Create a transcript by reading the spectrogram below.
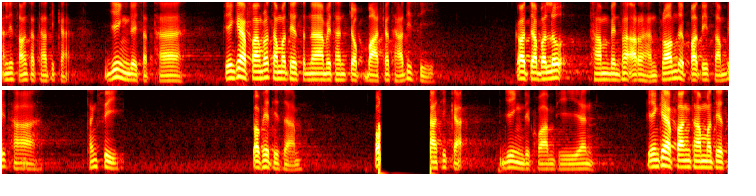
อันที่สองสัทธาธิกะ ยิ่งด้วยศรัทธา เพียงแค่ฟังพระธรรมเทศนาไม่ทันจบบาทคาถาที่สี่ก็จะบรรลุทำเป็นพระอรหันต์พร้อมด้วยปฏิสัมพิทาทั้งสี่ประเภทที่สามปัญญาธิกะยิ่งด้วยความเพียร เพียงแค่ฟังธรรมเทศ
